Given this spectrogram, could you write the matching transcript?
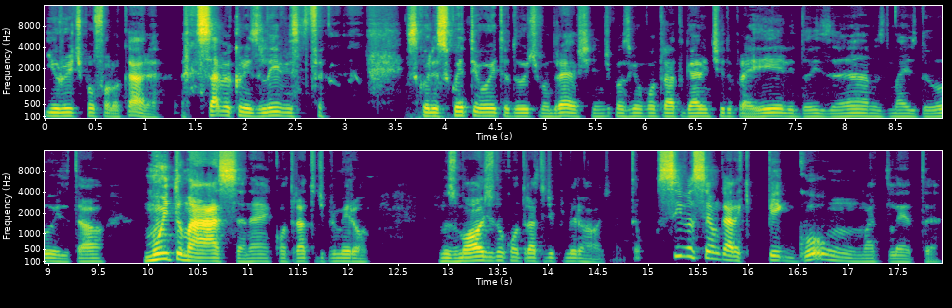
E o Rich Paul falou, cara, sabe o Chris Livingston? Escolha 58 do último draft, a gente conseguiu um contrato garantido para ele, dois anos, mais dois e tal. Muito massa, né? Contrato de primeiro nos moldes do contrato de primeiro round. Né? Então, se você é um cara que pegou um atleta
